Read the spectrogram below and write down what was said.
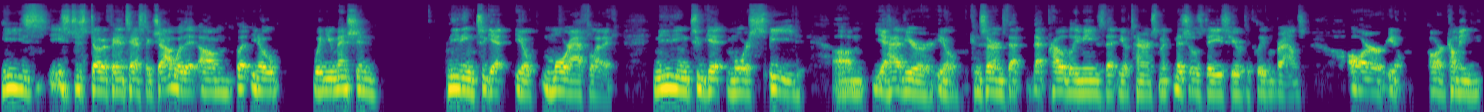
he's he's just done a fantastic job with it. Um, but you know, when you mention needing to get you know more athletic, needing to get more speed, um, you have your you know concerns that that probably means that you know Terrance Mitchell's days here with the Cleveland Browns are you know are coming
